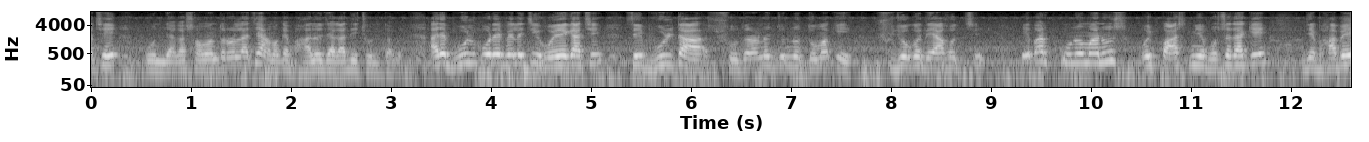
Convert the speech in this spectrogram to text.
আছে, কোন জায়গায় সমান্তরাল আছে, আমাকে ভালো জায়গা দিয়ে চলতে হবে। আরে ভুল করে ফেলেছি, হয়ে গেছে। সেই ভুলটা শুধরানোর জন্য তোমাকে সুযোগও দেয়া হচ্ছে। এবার কোনো মানুষ ওই পাশ নিয়ে বসে থাকে, যে ভাবে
